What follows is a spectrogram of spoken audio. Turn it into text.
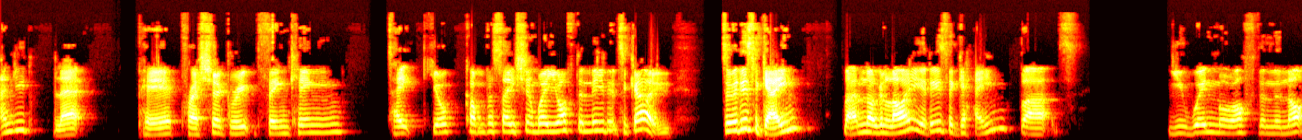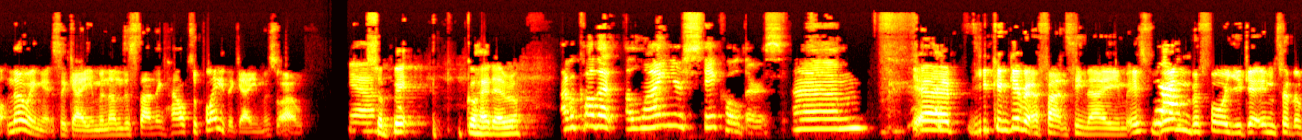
and you let peer pressure group thinking take your conversation where you often need it to go. So it is a game. But I'm not going to lie, it is a game, but you win more often than not knowing it's a game and understanding how to play the game as well. Yeah. So, bit, go ahead, Arielle. I would call that align your stakeholders. Um, Yeah, you can give it a fancy name. It's Yeah. win before you get into the,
